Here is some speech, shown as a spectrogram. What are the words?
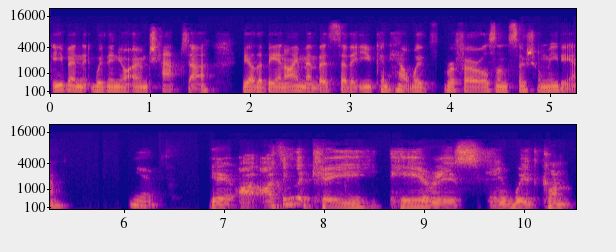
even within your own chapter, the other BNI members, so that you can help with referrals on social media. Yeah. Yeah, I, I think the key here is eh, with con-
